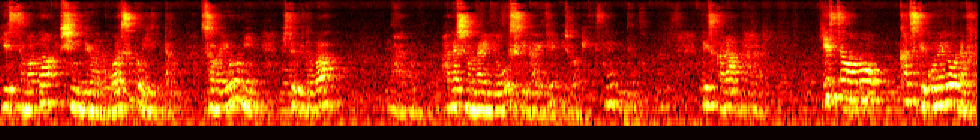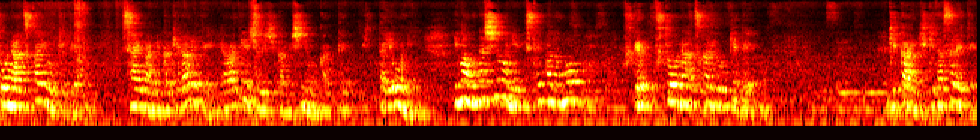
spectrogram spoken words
イエス様が神殿を壊すと言った。そのように人々は話の内容をすり替えているわけですね。ですからイエス様もかつてこのような不当な扱いを受けて裁判にかけられてやがて十字架の死に向かっていったように今同じようにステパノも不当な扱いを受けて議会に引き出されて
